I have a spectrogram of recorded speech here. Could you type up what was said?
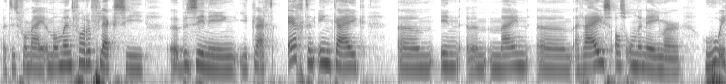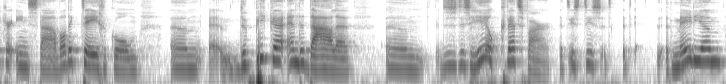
Het is voor mij een moment van reflectie, bezinning. Je krijgt echt een inkijk um, in um, mijn um, reis als ondernemer. Hoe ik erin sta, wat ik tegenkom. de pieken en de dalen. dus het is heel kwetsbaar. Het is, het, is het, het, medium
